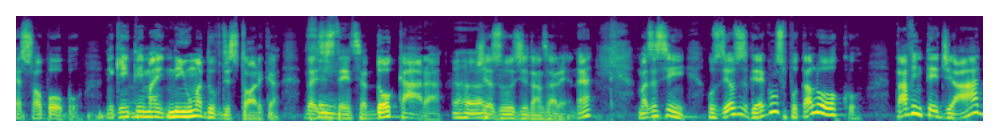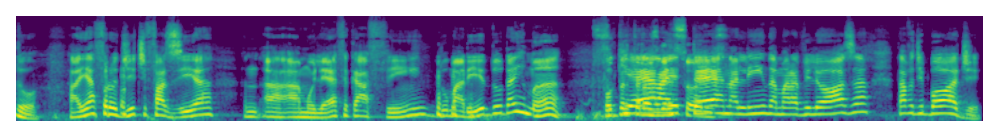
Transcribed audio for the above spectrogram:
é só bobo. Ninguém tem mais, nenhuma dúvida histórica da Sim. existência do cara, uhum. Jesus de Nazaré, né? Mas assim, os deuses gregos são uns puta louco. Tava entediado, aí Afrodite fazia a, a, mulher ficar afim do marido da irmã. Porque ela é eterna, linda, maravilhosa, estava de bode.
